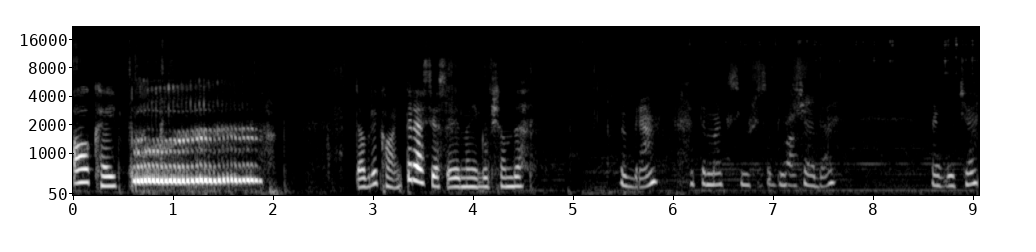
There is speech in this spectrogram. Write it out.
Okej. Brrr. Dobry koń. Teraz ja sobie na niego wsiądę. Dobra, a Max już sobie wsiada na gucie.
